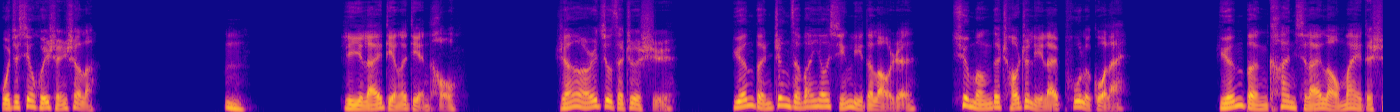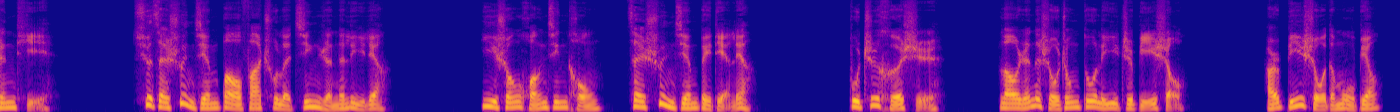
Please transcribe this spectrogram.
我就先回神社了。”嗯，李来点了点头。然而就在这时，原本正在弯腰行礼的老人却猛地朝着李来扑了过来。原本看起来老迈的身体。却在瞬间爆发出了惊人的力量，一双黄金瞳在瞬间被点亮。不知何时，老人的手中多了一只匕首，而匕首的目标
